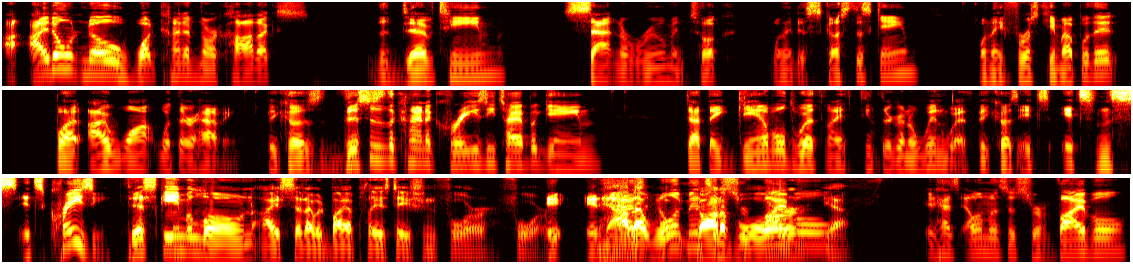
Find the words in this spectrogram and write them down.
I, I don't know what kind of narcotics the dev team sat in a room and took when they discussed this game when they first came up with it, but I want what they're having because this is the kind of crazy type of game that they gambled with, and I think they're going to win with because it's it's it's crazy. This game alone, I said I would buy a PlayStation 4 for. It- it now has that elements God of War, yeah, It has elements of survival,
